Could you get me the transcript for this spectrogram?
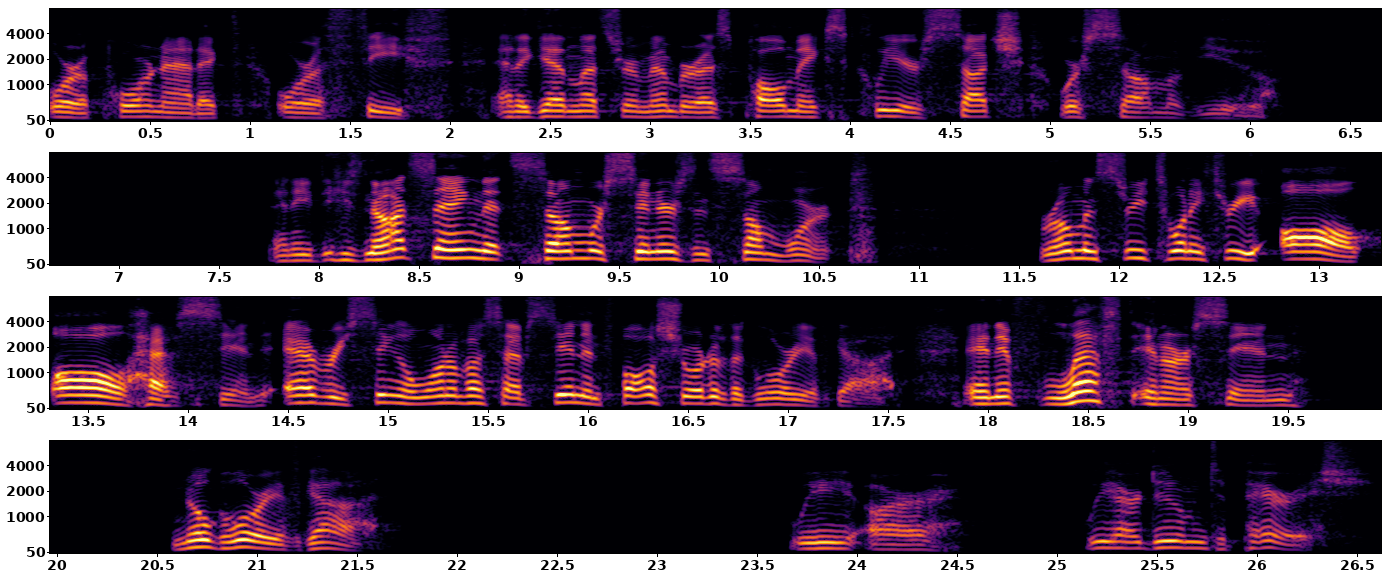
or a porn addict or a thief. And again, let's remember, as Paul makes clear, such were some of you. And he, he's not saying that some were sinners and some weren't. Romans 3:23 all all have sinned every single one of us have sinned and fall short of the glory of God. And if left in our sin no glory of God we are we are doomed to perish.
